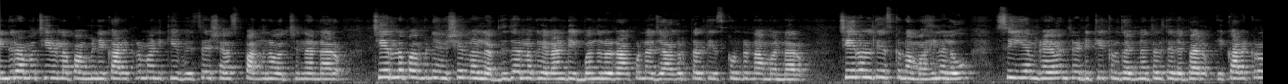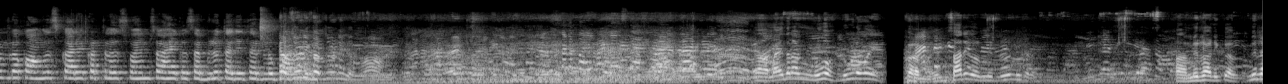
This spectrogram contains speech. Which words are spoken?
ఇందిరమ్మ చీరల పంపిణీ కార్యక్రమానికి విశేష స్పందన వచ్చిందన్నారు. చీరల పంపిణీ విషయంలో లబ్ధిదారులకు ఎలాంటి ఇబ్బందులు రాకుండా జాగ్రత్తలు తీసుకుంటున్నామన్నారు. చీరలు తీసుకున్న మహిళలు సీఎం రేవంత్ రెడ్డికి కృతజ్ఞతలు తెలిపారు. ఈ కార్యక్రమంలో కాంగ్రెస్ కార్యకర్తలు స్వయం సహాయక సభ్యులు తదితరులు పాల్గొన్నారు. ఆ, మహేంద్ర నువ్వు నువ్వు కూడా పోయి. సారీ మీరు ఆ, మీరు రాండి ఇక్కడ మీరు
